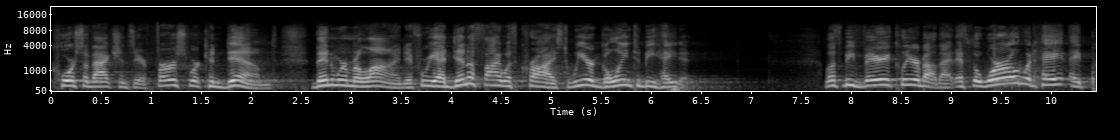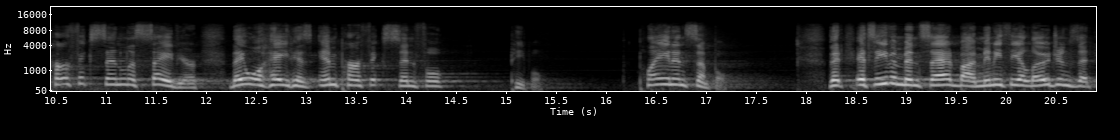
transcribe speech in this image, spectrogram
course of actions here. First, we're condemned, then we're maligned. If we identify with Christ, we are going to be hated. Let's be very clear about that. If the world would hate a perfect, sinless Savior, they will hate his imperfect, sinful people. Plain and simple. That it's even been said by many theologians that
